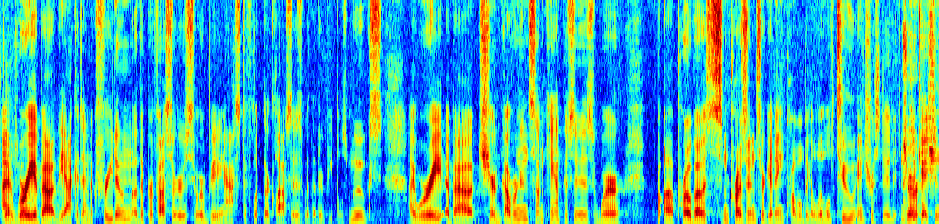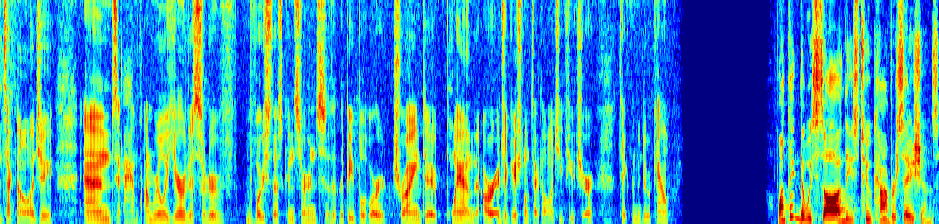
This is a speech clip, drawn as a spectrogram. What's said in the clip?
I worry about the academic freedom of the professors who are being asked to flip their classes with other people's MOOCs. I worry about shared governance on campuses where uh, provosts and presidents are getting probably a little too interested in Sure. education technology. And I'm, I'm really here to sort of voice those concerns so that the people who are trying to plan our educational technology future take them into account. One thing that we saw in these two conversations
